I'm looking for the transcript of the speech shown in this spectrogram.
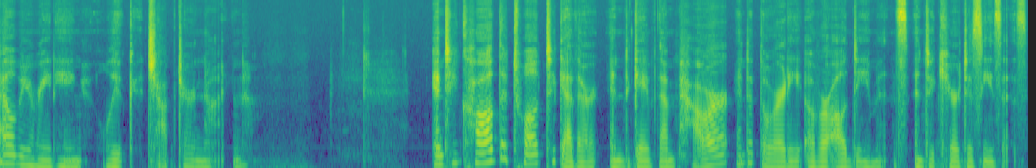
I will be reading Luke chapter 9. And he called the twelve together and gave them power and authority over all demons and to cure diseases.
